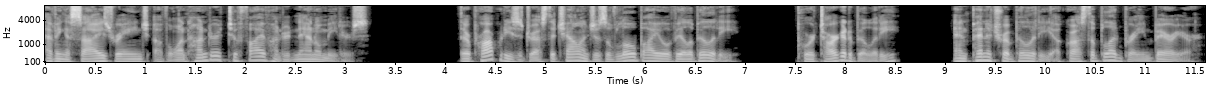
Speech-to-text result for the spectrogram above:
having a size range of 100 to 500 nanometers. Their properties address the challenges of low bioavailability, poor targetability, and penetrability across the blood brain barrier.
